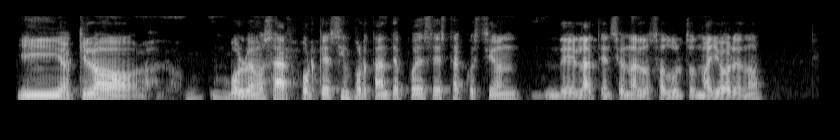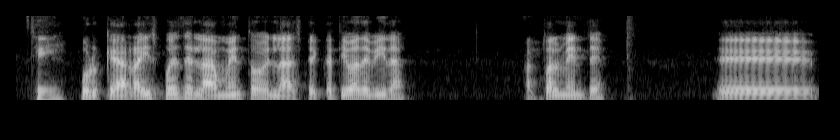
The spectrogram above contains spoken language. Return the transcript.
Y aquí lo, volvemos a por qué es importante pues esta cuestión de la atención a los adultos mayores, ¿no? Sí. Porque a raíz pues del aumento en la expectativa de vida actualmente eh,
